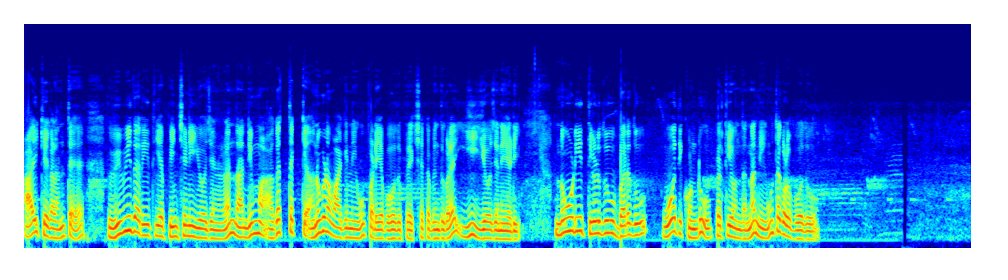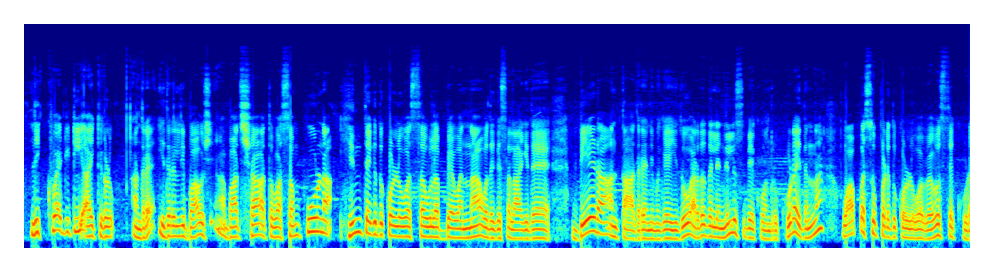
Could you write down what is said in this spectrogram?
ಆಯ್ಕೆಗಳಂತೆ ವಿವಿಧ ರೀತಿಯ ಪಿಂಚಣಿ ಯೋಜನೆಗಳನ್ನು ನಿಮ್ಮ ಅಗತ್ಯಕ್ಕೆ ಅನುಗುಣವಾಗಿ ನೀವು ಪಡೆಯಬಹುದು ಪ್ರೇಕ್ಷಕ ಬಿಂದುಗಳೇ ಈ ಯೋಜನೆಯಡಿ. ನೋಡಿ, ತಿಳಿದು, ಬರೆದು, ಓದಿಕೊಂಡು ಪ್ರತಿಯೊಂದನ್ನು ನೀವು ತಗೊಳ್ಬೋದು ಲಿಕ್ವಿಡಿಟಿ ಆಯ್ಕೆಗಳು. ಅಂದರೆ ಇದರಲ್ಲಿ ಬಾಶ್ ಬಾದ್ಶಾ ಅಥವಾ ಸಂಪೂರ್ಣ ಹಿಂತೆಗೆದುಕೊಳ್ಳುವ ಸೌಲಭ್ಯವನ್ನು ಒದಗಿಸಲಾಗಿದೆ. ಬೇಡ ಅಂತ ಆದರೆ ನಿಮಗೆ ಇದು ಅರ್ಧದಲ್ಲಿ ನಿಲ್ಲಿಸಬೇಕು ಅಂದರೂ ಕೂಡ ಇದನ್ನು ವಾಪಸ್ಸು ಪಡೆದುಕೊಳ್ಳುವ ವ್ಯವಸ್ಥೆ ಕೂಡ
